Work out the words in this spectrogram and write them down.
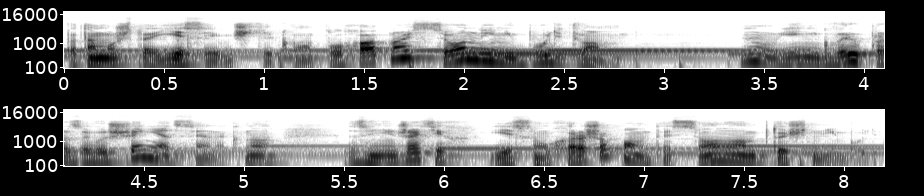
потому что если учитель к вам плохо относится, он и не будет вам ну, я не говорю про завышение оценок, но занижать их, если он хорошо к вам относится, он вам точно не будет.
